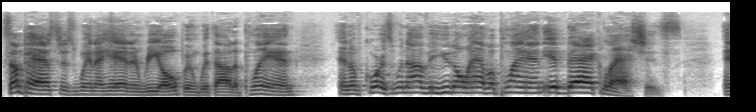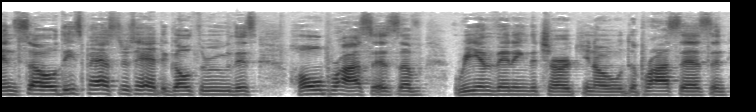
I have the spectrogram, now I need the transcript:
Some pastors went ahead and reopened without a plan. And of course, whenever you don't have a plan, it backlashes. And so these pastors had to go through this whole process of reinventing the church, you know, the process and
